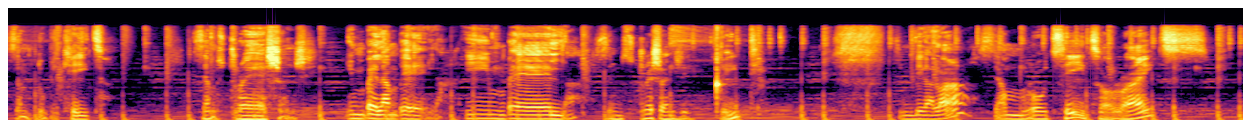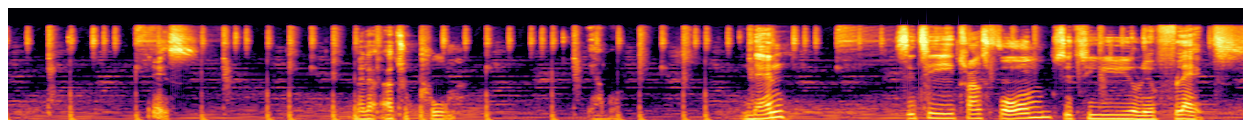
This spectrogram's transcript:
Siyamduplicate siyamstresha nje impela mpela impela. Simstresha nje great simbika la siyamrotate alright yes. Kumele athi then city transform city reflect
